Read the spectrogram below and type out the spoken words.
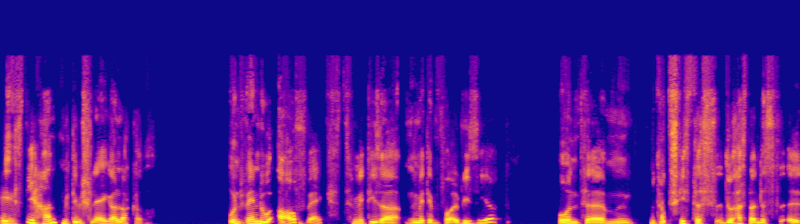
ist die Hand mit dem Schläger lockerer. Und wenn du aufwächst mit dieser, mit dem Vollvisier und ähm, du ziehst das, du hast dann das äh,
